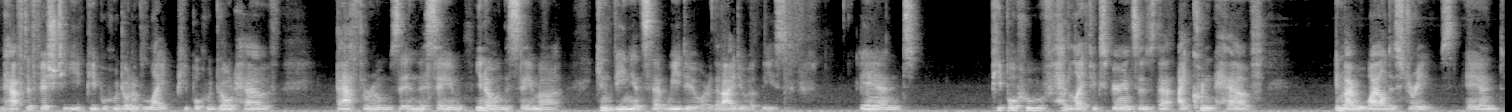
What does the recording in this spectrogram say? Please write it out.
and have to fish to eat, people who don't have light, people who don't have bathrooms in the same, you know, in the same uh, convenience that we do, or that I do at least. And people who've had life experiences that I couldn't have in my wildest dreams. And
